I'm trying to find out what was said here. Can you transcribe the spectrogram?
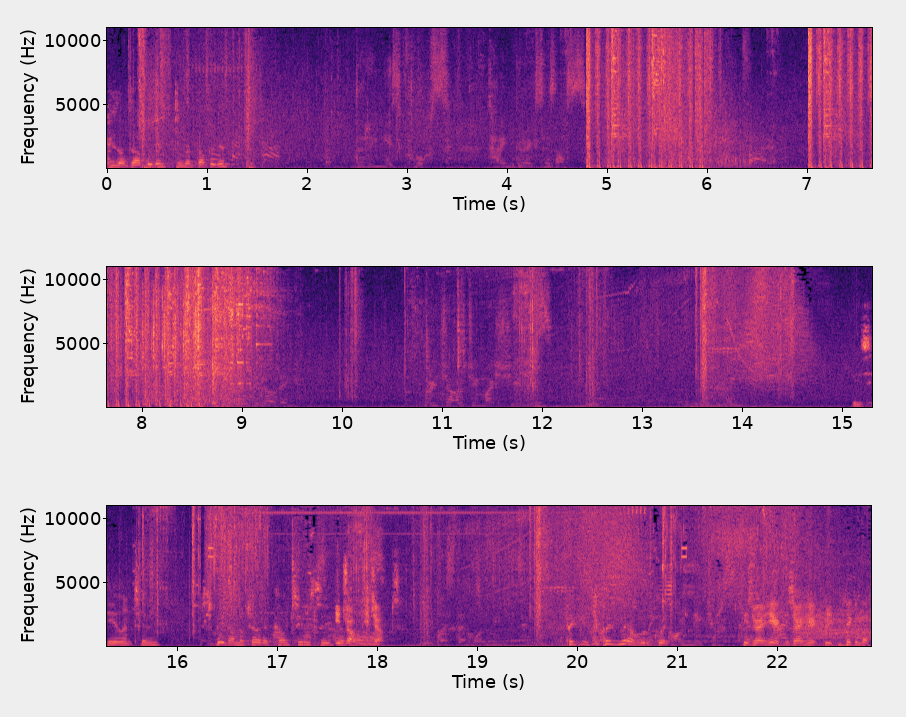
He's on top again. He's on top again. The ring is close. Time graces us. Fire. Reloading. Recharging my shields. He's healing too. Speed. I'm gonna try to come to you so you He can. jumped, he uh, jumped. Less than one minute. Pick, pick me up real quick. He's right here, he's right here. You can pick him up.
